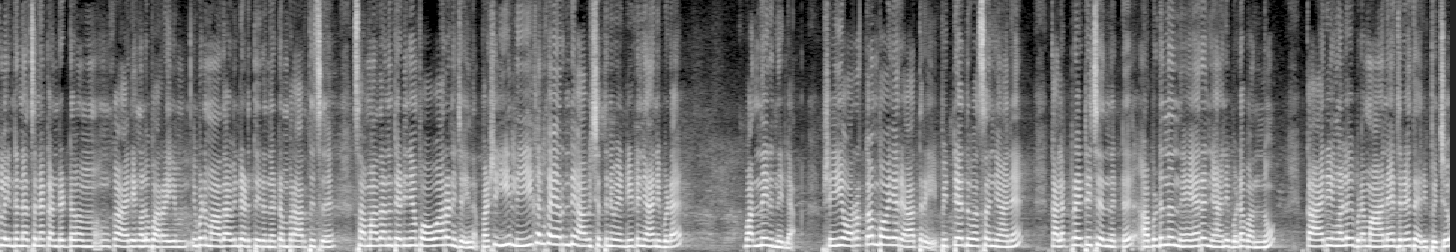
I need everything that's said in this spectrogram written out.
ക്ലിന്റൻ അച്ഛനെ കണ്ടിട്ടും കാര്യങ്ങൾ പറയും. ഇവിടെ മാതാവിന്റെ അടുത്ത് ഇരുന്നിട്ടും പ്രാർത്ഥിച്ച് സമാധാനം തേടി ഞാൻ പോവാറാണ് ചെയ്യുന്നത്. പക്ഷേ ഈ ലീഗൽ ഹെയറിന്റെ ആവശ്യത്തിന് വേണ്ടിയിട്ട് ഞാനിവിടെ വന്നിരുന്നില്ല. പക്ഷേ ഈ ഉറക്കം പോയ രാത്രി പിറ്റേ ദിവസം ഞാൻ കലക്ട്രേറ്റിൽ ചെന്നിട്ട് അവിടുന്ന് നേരെ ഞാനിവിടെ വന്നു. കാര്യങ്ങൾ ഇവിടെ മാനേജറെ ധരിപ്പിച്ചു.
